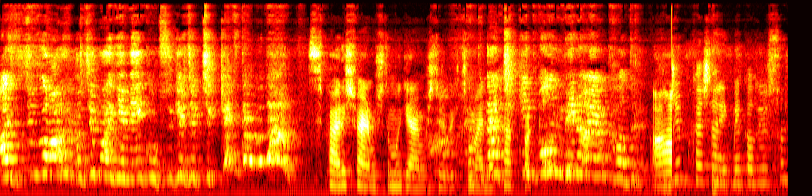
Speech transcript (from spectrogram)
Acaba, acaba yemeğin kokusu gelecek. Çık git kapıdan. Sipariş vermiştim o gelmiştir büyük ihtimalle. Kapıdan Kalk çık bak. git oğlum beni ayağa kaldır. Aa, kaç tane ekmek alıyorsun?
